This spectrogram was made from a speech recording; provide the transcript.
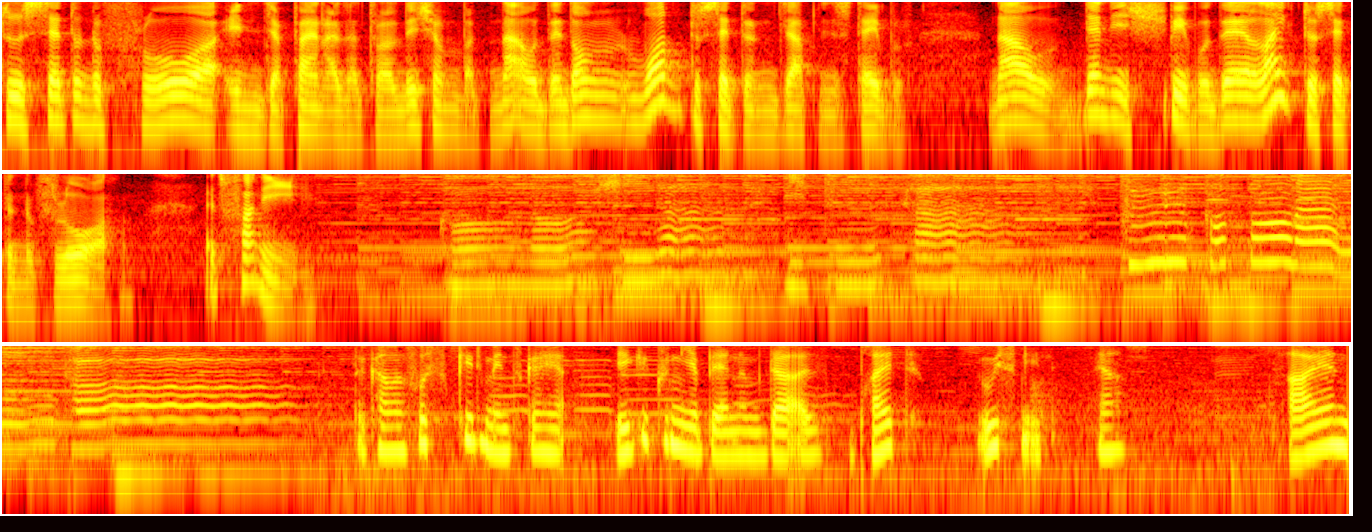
to sit on the floor in Japan as a tradition, but now they don't want to sit on Japanese table. Now Danish people they like to sit on the floor. It's funny. この日がいつか来ることなんか Der kommer forskellige mennesker her. Ikke kun japanere, men der er bredt udsnit. Ja. Ejeren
